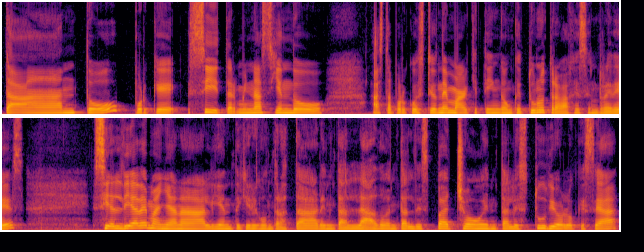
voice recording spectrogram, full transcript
tanto porque sí, termina siendo hasta por cuestión de marketing, aunque tú no trabajes en redes si el día de mañana alguien te quiere contratar en tal lado, en tal despacho, en tal estudio, lo que sea,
